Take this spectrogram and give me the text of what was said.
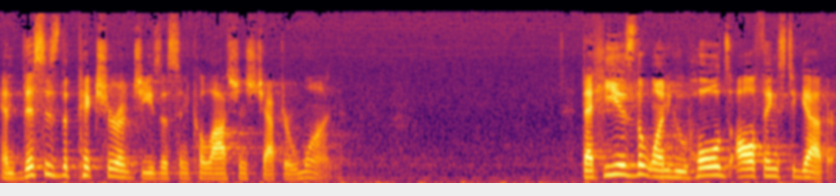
And this is the picture of Jesus in Colossians chapter 1. That he is the one who holds all things together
